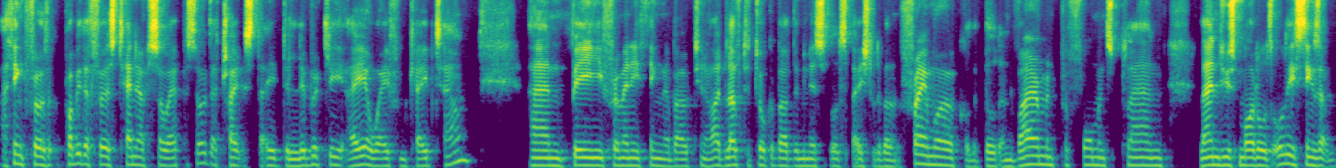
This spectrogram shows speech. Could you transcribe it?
I think for probably the first 10 or so episodes, I tried to stay deliberately A, away from Cape Town and B, from anything about, you know, I'd love to talk about the municipal spatial development framework or the built environment performance plan, land use models, all these things that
